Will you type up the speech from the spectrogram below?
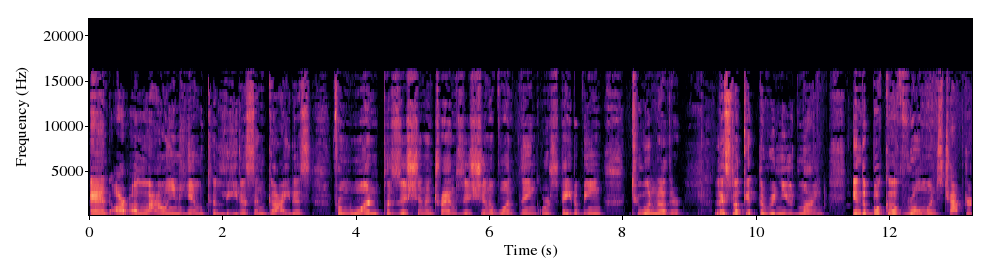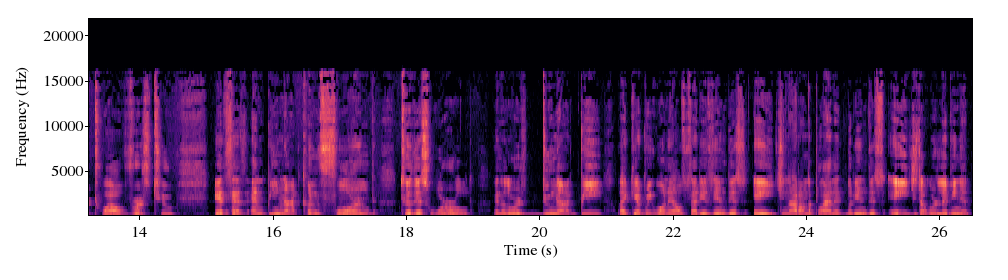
and are allowing Him to lead us and guide us from one position and transition of one thing or state of being to another. Let's look at the renewed mind. In the book of Romans, chapter 12, verse 2, it says, And be not conformed to this world. In other words, do not be like everyone else that is in this age, not on the planet, but in this age that we're living in.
